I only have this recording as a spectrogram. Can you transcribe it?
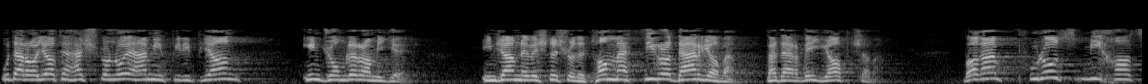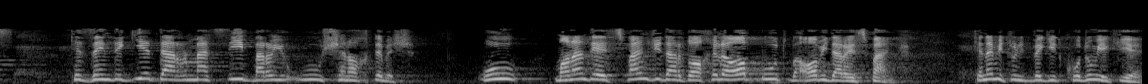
او در آیات هشت و 9 همین فیلیپیان این جمله را میگه. اینجا هم نوشته شده تا مسیح را دریابم و در وی یافت شوم. واقعا پولس می‌خواست که زندگی در مسیح برای او شناخته بشه. او مانند اسفنجی در داخل آب بود و آبی در اسفنج. که نمی‌تونید بگید کدوم یکیه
